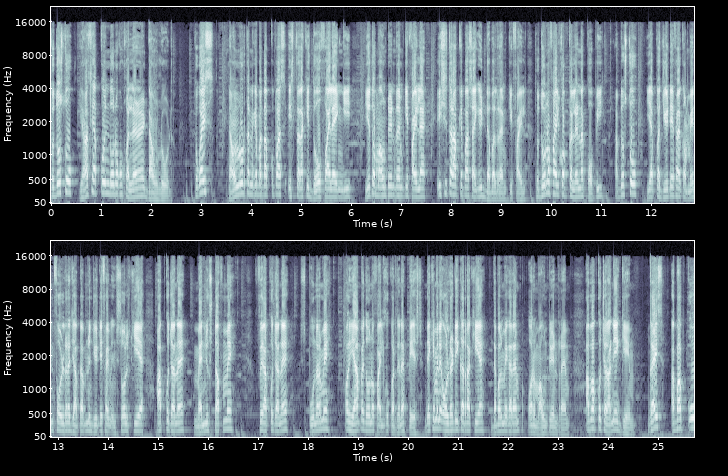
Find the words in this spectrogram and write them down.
तो दोस्तों, यहाँ से आपको इन दोनों को कर लेना है डाउनलोड तो गाइस डाउनलोड करने के बाद आपके पास इस तरह की दो फ़ाइल आएँगी। ये तो माउंटेन रैम की फ़ाइल है, इसी तरह आपके पास आएगी डबल रैम की फ़ाइल तो दोनों फ़ाइल को आप कर लेना कॉपी अब दोस्तों, ये आपका जी का मेन फोल्डर है, जहाँ पे आपने जी इंस्टॉल किया है। आपको जाना है मेन्यू स्टफ़ में, फिर आपको जाना है स्पूनर में, और यहाँ पे दोनों फ़ाइल को कर देना है पेस्ट देखिए, मैंने ऑलरेडी कर रखी है डबल मेगा रैम्प और माउंटेन रैम्प अब आपको चलानी है गेम गाइस अब आपको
